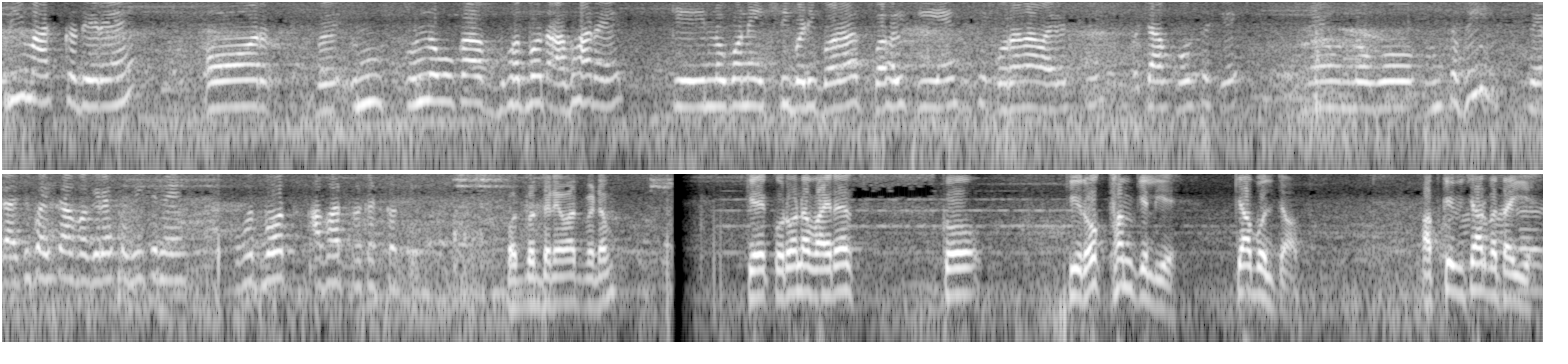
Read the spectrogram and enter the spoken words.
फ्री मास्क दे रहे हैं और उन उन लोगों का बहुत बहुत आभार है कि इन लोगों ने इतनी बड़ी बहुत पहल की है जिससे कोरोना वायरस से बचाव हो सके। मैं उन लोगों उन सभी से राजू भाई साहब वगैरह सभी से मैं बहुत बहुत आभार प्रकट करती हूँ। बहुत बहुत धन्यवाद मैडम। कि कोरोना वायरस को की रोकथाम के लिए क्या बोलते हो आप? आपके विचार बताइए।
